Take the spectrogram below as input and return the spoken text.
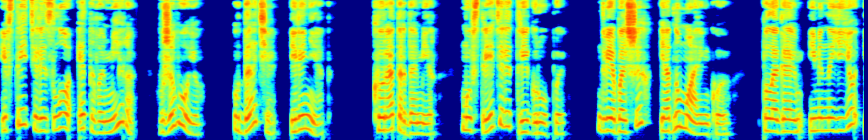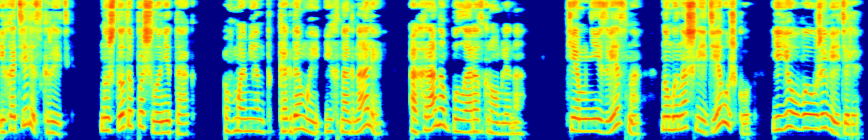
и встретили зло этого мира вживую. Удача или нет? Куратор Дамир. Мы встретили три группы. Две больших и одну маленькую. Полагаем, именно ее и хотели скрыть но что-то пошло не так. В момент, когда мы их нагнали, охрана была разгромлена. Кем неизвестно, но мы нашли девушку, ее вы уже видели.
